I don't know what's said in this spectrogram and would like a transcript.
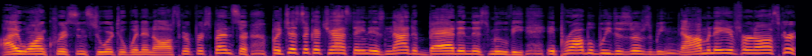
I want Kristen Stewart to win an Oscar for Spencer, but Jessica Chastain is not bad in this movie. It probably deserves to be nominated for an Oscar.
